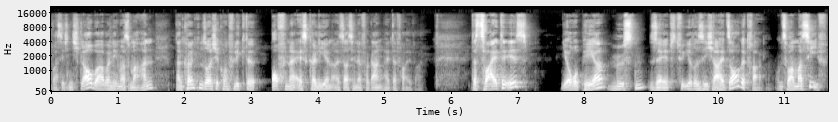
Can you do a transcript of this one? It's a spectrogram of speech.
was ich nicht glaube, aber nehmen wir es mal an, dann könnten solche Konflikte offener eskalieren, als das in der Vergangenheit der Fall war. Das Zweite ist, die Europäer müssten selbst für ihre Sicherheit Sorge tragen, und zwar massiv.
